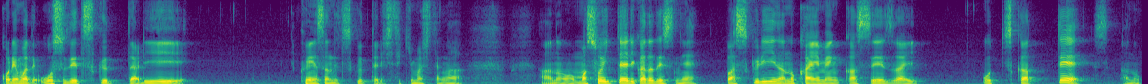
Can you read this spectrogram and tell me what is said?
これまでお酢で作ったり、クエン酸で作ったりしてきましたが、あの、まあ、そういったやり方ですね。バスクリーナの界面活性剤を使って、あの、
